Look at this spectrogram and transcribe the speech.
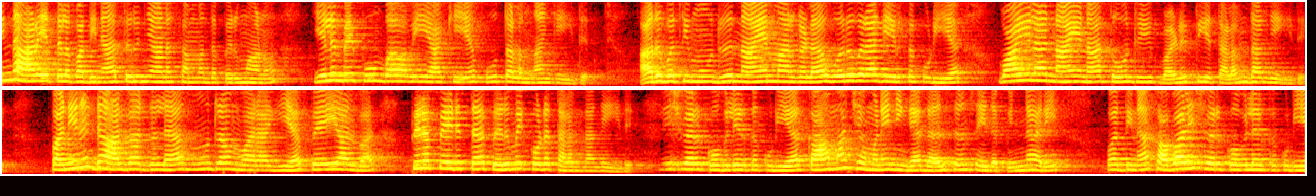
இந்த ஆலயத்தில் பார்த்தீங்கன்னா திருஞான சம்பந்த பெருமானும் எலும்பை பூம்பாவையாக்கிய பூத்தலம் தான் இங்கே இது. அறுபத்தி மூன்று நாயன்மார்களை ஒருவராக இருக்கக்கூடிய வாயிலார் நாயனா தோன்றி வழுத்திய தலம் தாங்க இது. பனிரெண்டு ஆழ்வார்களில் மூன்றாம் வாராகிய பேயாழ்வார் பிறப்பெடுத்த பெருமை கூட தலம் தாங்க இது. ஈஸ்வரர் கோவிலில் இருக்கக்கூடிய காமாட்சி அம்மனை நீங்கள் தரிசனம் செய்த பின்னாடி பார்த்தீங்கன்னா கபாலீஸ்வரர் கோவிலில் இருக்கக்கூடிய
